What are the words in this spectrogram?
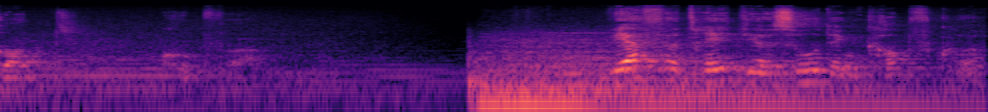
Gott Kupfer. Wer verdreht dir so den Kopf, Kurt?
